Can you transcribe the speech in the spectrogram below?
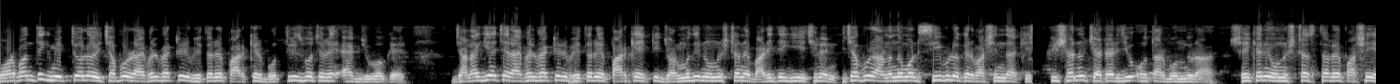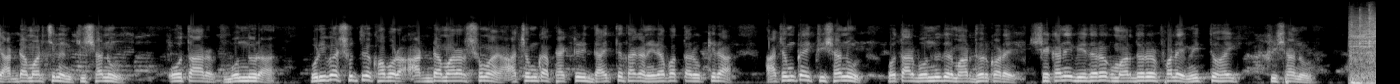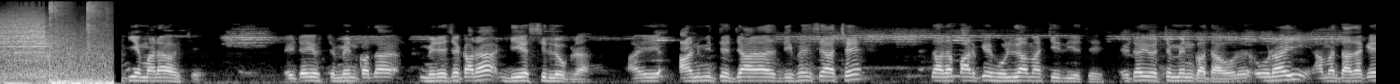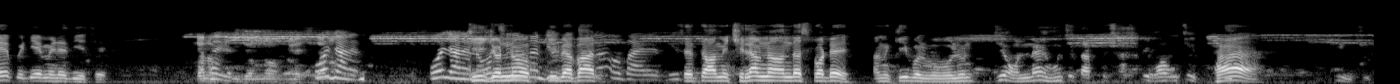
মর্মান্তিক মৃত্যু হলো ইছাপুর রাইফেল ফ্যাক্টরির ভেতরে পার্কের বত্রিশ বছরের এক যুবকের। জানা গিয়েছে, রাইফেল ফ্যাক্টরির ভেতরে পার্কে একটি জন্মদিন অনুষ্ঠানে বাড়িতে গিয়েছিলেন ইছাপুর আনন্দমঠ সি ব্লকের বাসিন্দা কৃষাণু চ্যাটার্জি ও তার বন্ধুরা। সেখানে অনুষ্ঠানস্থলের পাশেই আড্ডা মারছিলেন কৃষাণু ও তার বন্ধুরা। পরিবার সূত্রে খবর, আড্ডা মারার সময় আচমকা ফ্যাক্টরির দায়িত্বে থাকা নিরাপত্তা রক্ষীরা আচমকাই কৃষাণুর ও তার বন্ধুদের মারধর করে। সেখানেই বেধরক মারধরের ফলে মৃত্যু হয় কৃষাণুর। মারা হয়েছে। এটাই হচ্ছে মেন কথা। মেরেছে কারা? ডিএসসির লোকরা। আর এই আর্মিতে যারা ডিফেন্সে আছে তারা পার্কে হুল্লা মাচিয়ে দিয়েছে। এটাই হচ্ছে মেন কথা। ওরা- ওরাই আমার দাদাকে পিটিয়ে মেরে দিয়েছে। কি জন্য কি ব্যাপার? সে তো আমি ছিলাম না অন দ্য স্পটে আমি কি বলব বলুন? যে অন্যায় হয়েছে তার তো শাস্তি হওয়া উচিত। হ্যাঁ। কি উচিত?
